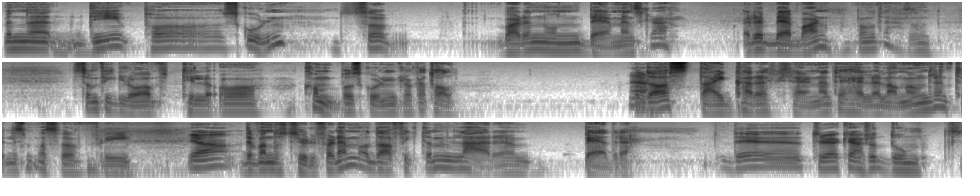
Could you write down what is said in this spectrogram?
Men eh, de på skolen, så var det noen B-mennesker, da. Eller B-barn, på en måte. Sånn, som fikk lov til å komme på skolen klokka tolv. Ja. Og da steig karakterene til hele landet omtrent. Liksom, altså, fordi Ja, det var naturlig for dem, og da fikk de lære bedre. det tror jeg ikke er så dumt.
